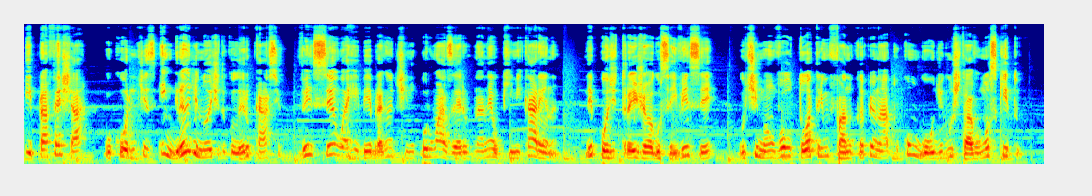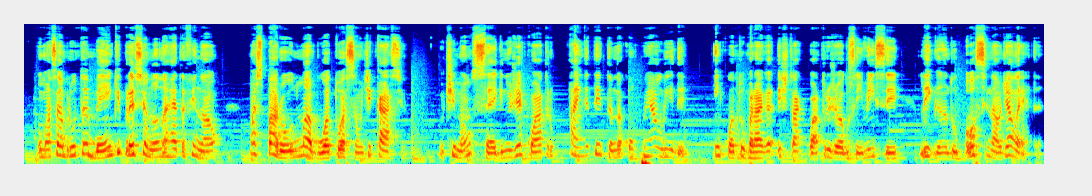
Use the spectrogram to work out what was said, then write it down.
E para fechar, o Corinthians, em grande noite do goleiro Cássio, venceu o RB Bragantino por 1 a 0 na Neoquímica Arena. Depois de três jogos sem vencer, o Timão voltou a triunfar no campeonato com o gol de Gustavo Mosquito. O Massabru também que pressionou na reta final, mas parou numa boa atuação de Cássio. O Timão segue no G4, ainda tentando acompanhar o líder, enquanto o Braga está quatro jogos sem vencer, ligando o sinal de alerta.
